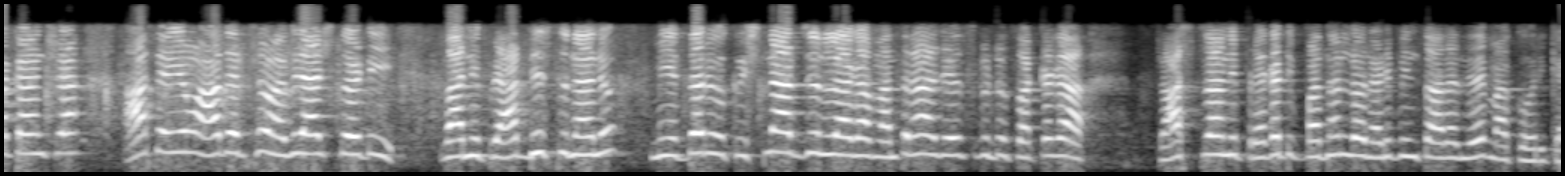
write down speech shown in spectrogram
ఆకాంక్ష ఆశయం ఆదర్శం అభిలాష్ తోటి వారిని ప్రార్థిస్తున్నాను. మీ ఇద్దరు కృష్ణార్జున్ లాగా మంత్రాలు చేసుకుంటూ చక్కగా రాష్ట్రాన్ని ప్రగతి పథంలో నడిపించాలనేదే మా కోరిక.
